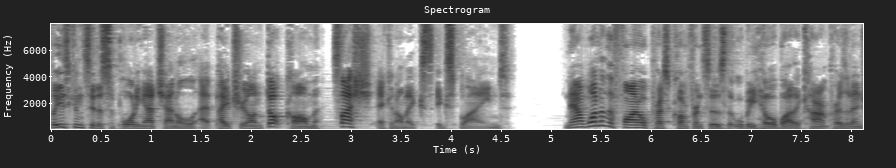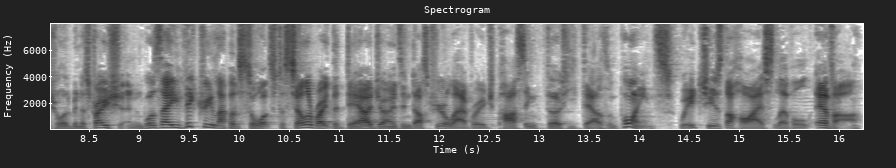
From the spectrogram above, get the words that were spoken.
please consider supporting our channel at patreon.com slash economics explained. Now, one of the final press conferences that will be held by the current presidential administration was a victory lap of sorts to celebrate the Dow Jones Industrial Average passing 30,000 points, which is the highest level ever.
